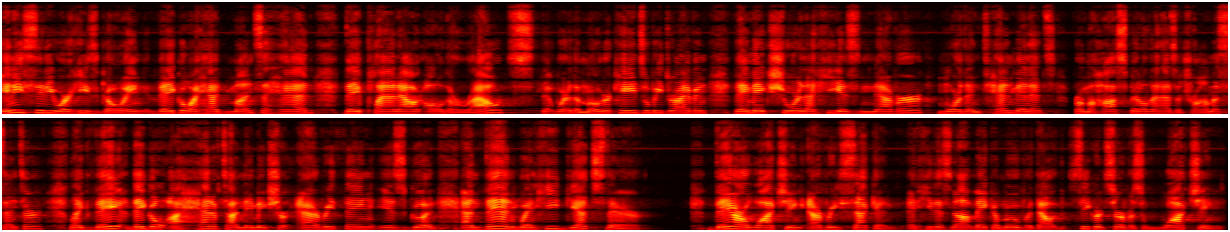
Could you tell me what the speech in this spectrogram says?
Any city where he's going, they go ahead months ahead. They plan out all the routes that where the motorcades will be driving. They make sure that he is never more than 10 minutes from a hospital that has a trauma center. Like they they go ahead of time. They make sure everything is good. And then when he gets there, They are watching every second, and he does not make a move without Secret Service watching.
